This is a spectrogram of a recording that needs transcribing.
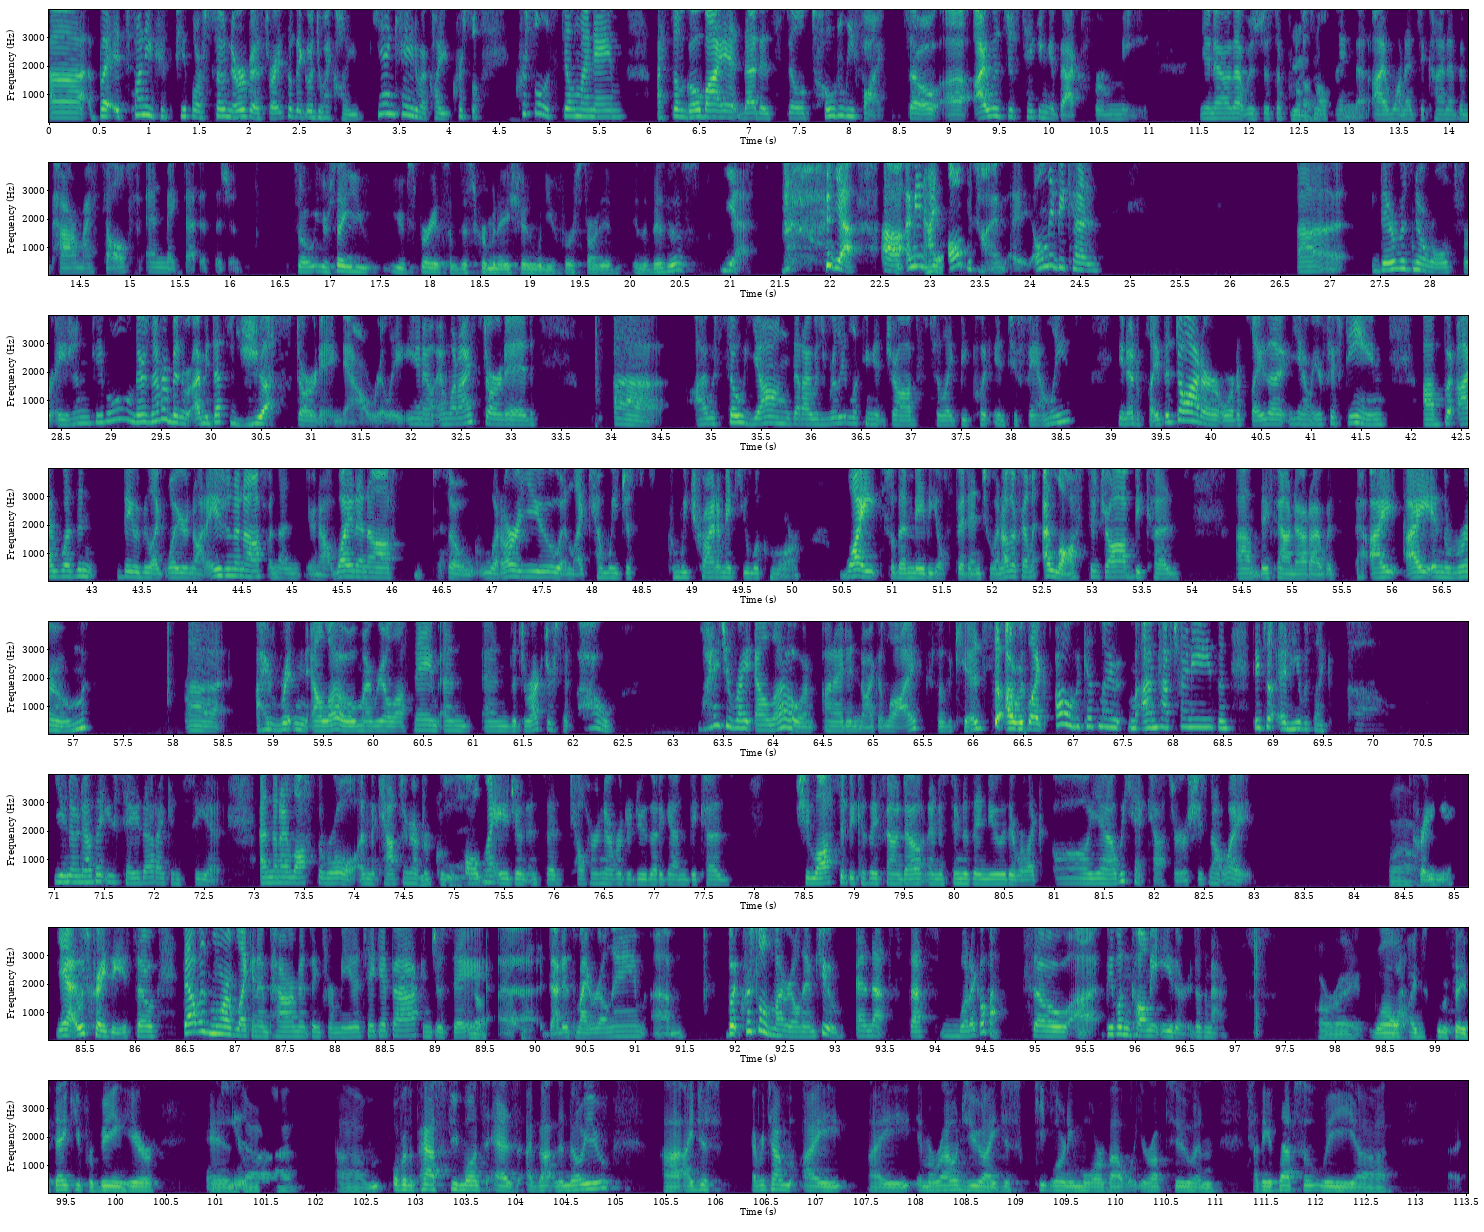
Uh, but it's funny because people are so nervous, right? So they go, "Do I call you Yankee? Do I call you Crystal?" Crystal is still my name. I still go by it. That is still totally fine. So uh, I was just taking it back for me you know that was just a personal yeah. thing that i wanted to kind of empower myself and make that decision. So you're saying you you experienced some discrimination when you first started in the business? Yes. Yeah. Uh, i mean yeah. I, all the time uh, only because uh, there was no roles for asian people. There's never been i mean that's just starting now really you know and when i started uh, I was so young that I was really looking at jobs to like be put into families, you know, to play the daughter or to play the, you know, you're 15. Uh, but I wasn't, they would be like, well, you're not Asian enough and then you're not white enough. So what are you? And like, can we just, can we try to make you look more white so then maybe you'll fit into another family? I lost a job because um, they found out I was, I, I in the room, uh, I had written LO, my real last name, and and the director said, "Oh, why did you write LO? And, and I didn't know I could lie because I was a kid. So I was like, oh, because my, I'm half Chinese. And they, t- and he was like, oh, you know, now that you say that, I can see it. And then I lost the role. And the casting director Ooh. called my agent and said, tell her never to do that again because she lost it because they found out. And as soon as they knew, they were like, oh, yeah, we can't cast her. She's not white. Wow. Crazy. Yeah, it was crazy. So that was more of like an empowerment thing for me to take it back and just say, yeah. uh, that is my real name. Um, but Crystal is my real name too, and that's that's what I go by. So uh, people can call me either; it doesn't matter. All right. Well, yeah. I just want to say thank you for being here. Thank and uh, um, over the past few months, as I've gotten to know you, uh, I just every time I I am around you, I just keep learning more about what you're up to, and I think it's absolutely uh,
